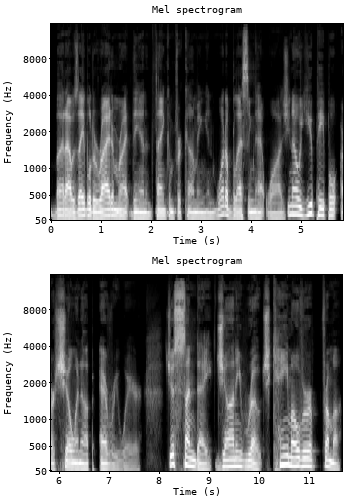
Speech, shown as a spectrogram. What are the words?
but I was able to write them right then and thank them for coming. And what a blessing that was. You know, you people are showing up everywhere. Just Sunday, Johnny Roach came over from a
